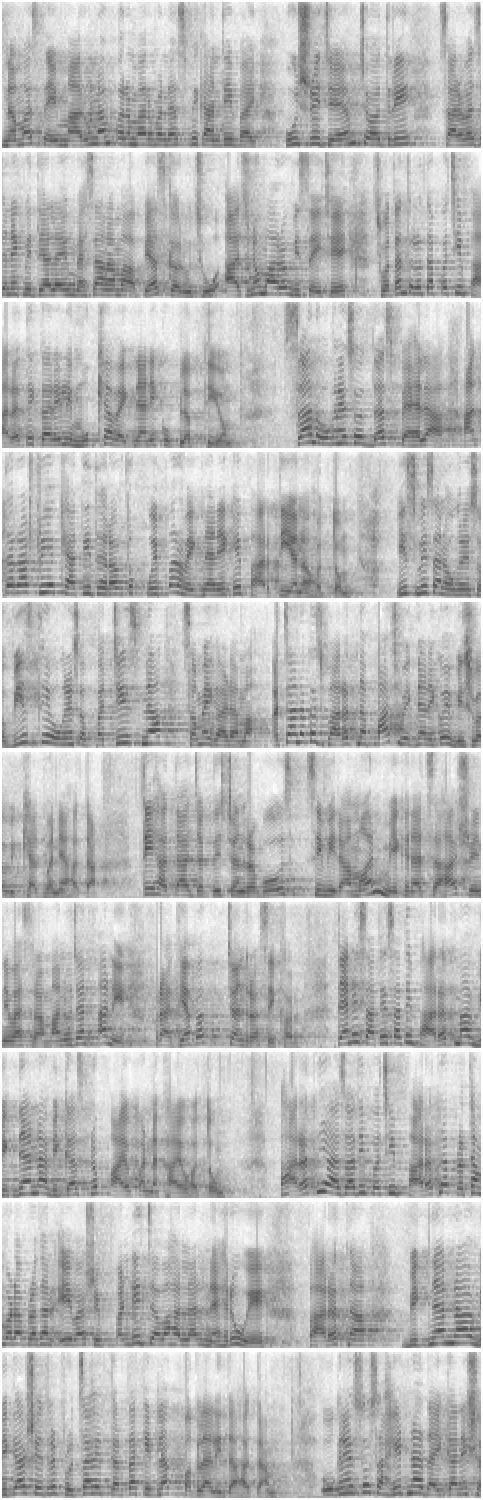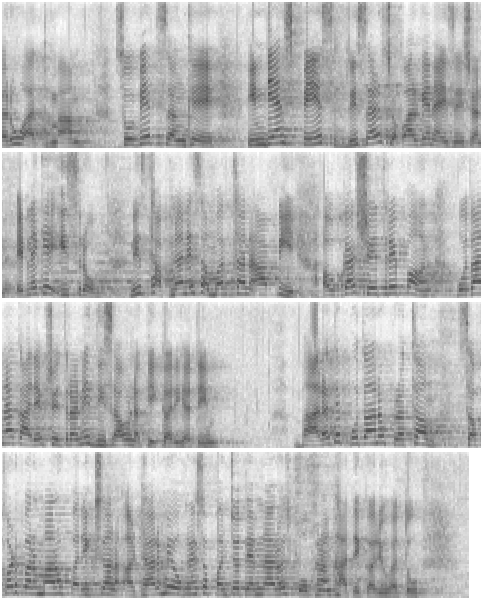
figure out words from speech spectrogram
નમસ્તે, મારું નામ પરમાર મનસ્વી કાંતિભાઈ. હું શ્રી જયમ ચૌધરી સાર્વજનિક વિદ્યાલય મહેસાણામાં અભ્યાસ કરું છું. આજનો મારો વિષય છે, સ્વતંત્રતા પછી ભારતે કરેલી મુખ્ય વૈજ્ઞાનિક ઉપલબ્ધિઓ. સન ઓગણીસો દસ પહેલાં આંતરરાષ્ટ્રીય ખ્યાતિ ધરાવતો કોઈ પણ વૈજ્ઞાનિક એ ભારતીય ન હતો. ઈસવીસન ઓગણીસો વીસથી ઓગણીસો પચીસના સમયગાળામાં અચાનક જ ભારતના પાંચ વૈજ્ઞાનિકોએ વિશ્વવિખ્યાત બન્યા હતા. તે હતા જગદીશચંદ્ર બોઝ, સીવી રામન, મેઘનાથ સાહા, શ્રીનિવાસ રામાનુજન અને પ્રાધ્યાપક ચંદ્રશેખર. તેની સાથે સાથે ભારતમાં વિજ્ઞાનના વિકાસનો પાયો પણ નખાયો હતો. ભારતની આઝાદી પછી ભારતના પ્રથમ વડાપ્રધાન એવા શ્રી પંડિત જવાહરલાલ નહેરુએ ભારતના વિજ્ઞાનના વિકાસ ક્ષેત્રે પ્રોત્સાહિત કરતા કેટલાક પગલાં લીધા હતા. ઓગણીસો સાહીઠના દાયકાની શરૂઆતમાં સોવિયત સંઘે ઇન્ડિયન સ્પેસ રિસર્ચ ઓર્ગેનાઇઝેશન એટલે કે ઇસરોની સ્થાપનાને સમર્થન આપી અવકાશ ક્ષેત્રે પણ પોતાના કાર્યક્ષેત્રની દિશાઓ નક્કી કરી હતી. ભારતે પોતાનું પ્રથમ સફળ પરમાણુ પરીક્ષણ અઢાર મે ઓગણીસો પંચોતેરના રોજ પોખરણ ખાતે કર્યું હતું.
